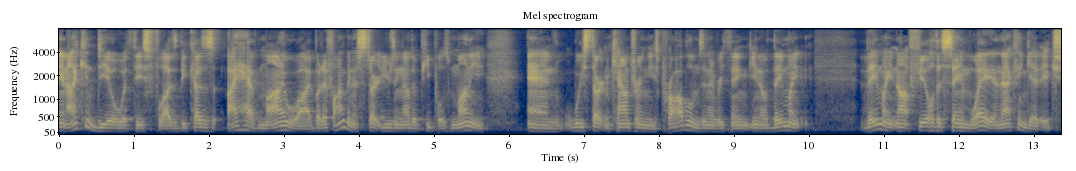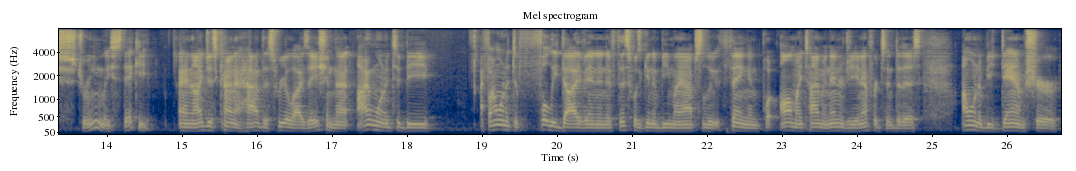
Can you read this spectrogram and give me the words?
and I can deal with these floods because I have my why. But if I'm going to start using other people's money and we start encountering these problems and everything, you know, they might they might not feel the same way and that can get extremely sticky. And I just kind of had this realization that I wanted to be if I wanted to fully dive in and if this was going to be my absolute thing and put all my time and energy and efforts into this, I want to be damn sure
